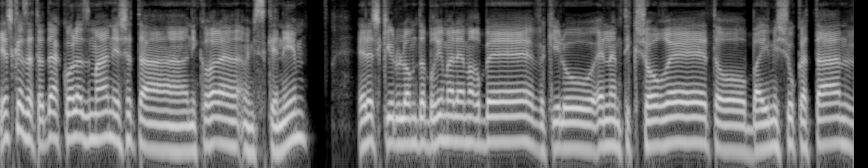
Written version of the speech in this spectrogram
יש כזה, אתה יודע, כל הזמן יש את ה... אני קורא להם המסכנים. אלה שכאילו לא מדברים עליהם הרבה, וכאילו אין להם תקשורת, או באים משוק קטן,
